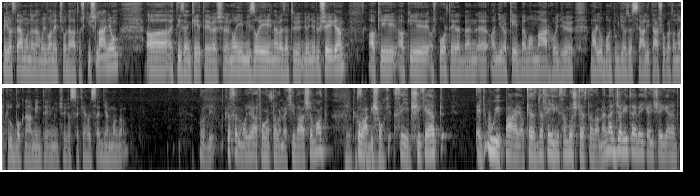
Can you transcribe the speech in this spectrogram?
Még azt elmondanám, hogy van egy csodálatos kislányom, a, egy 12 éves Noémi Zoé nevezetű gyönyörűségem, aki, aki a sportéletben annyira képben van már, hogy már jobban tudja az összeállításokat a nagy kluboknál, mint én, úgyhogy össze kell, hogy szedjem magam. Norbi, köszönöm, hogy elfogadta a meghívásomat. További sok szép sikert, egy új pálya kezdetén, hiszen most kezdted a menedzseri tevékenységedet.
